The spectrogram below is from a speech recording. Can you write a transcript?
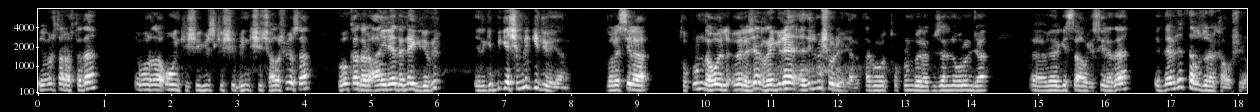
Öbür tarafta da e, orada 10 kişi, 100 kişi, 1000 kişi çalışıyorsa o kadar aileye de ne gidiyor bir? Yani bir geçimlik gidiyor yani. Dolayısıyla toplum da öyle, öylece regüle edilmiş oluyor yani. Tabii o toplum böyle düzenli olunca vergisi algısıyla da e, devlet de huzura kavuşuyor.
